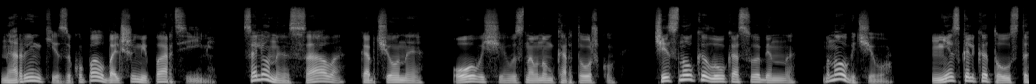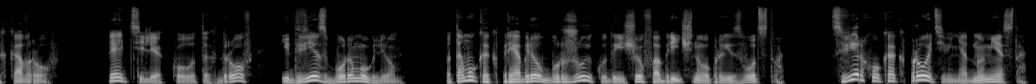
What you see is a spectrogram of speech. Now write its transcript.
На рынке закупал большими партиями. Соленое сало, копченое, овощи, в основном картошку, чеснок и лук особенно, много чего. Несколько толстых ковров. Пять телег колотых дров и две с бурым углем, потому как приобрел буржуйку, да еще фабричного производства. Сверху, как противень, одно место.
